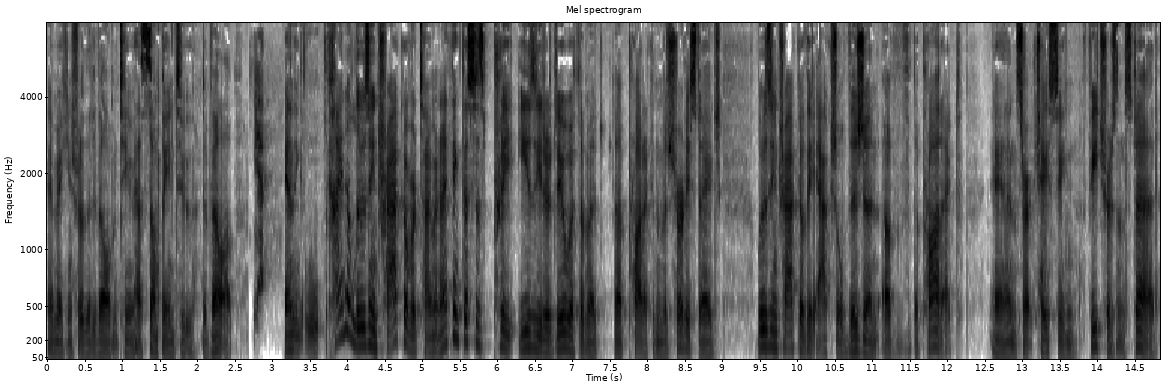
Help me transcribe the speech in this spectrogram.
and making sure the development team has something to develop. Yeah. And kind of losing track over time. And I think this is pretty easy to do with a, a product in the maturity stage, losing track of the actual vision of the product and start chasing features instead.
